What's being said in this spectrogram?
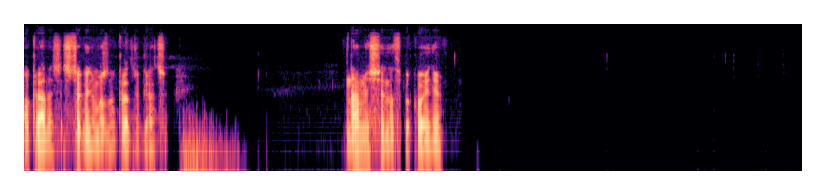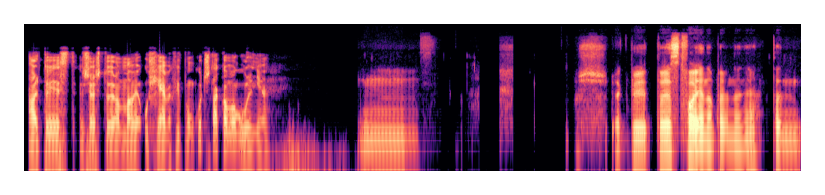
okradać? Z czego nie można okradać graczy? Namyśl się na spokojnie. Ale to jest rzecz, którą mamy u siebie w ekwipunku, czy taką ogólnie? Mm, ś- Jakby to jest twoje na pewno, nie? Ten,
